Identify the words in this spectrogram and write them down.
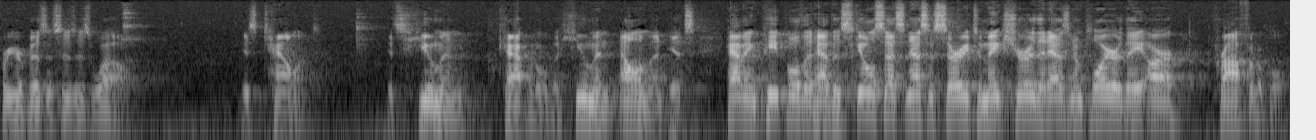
for your businesses as well, is talent. It's human capital, the human element. It's having people that have the skill sets necessary to make sure that as an employer they are profitable.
